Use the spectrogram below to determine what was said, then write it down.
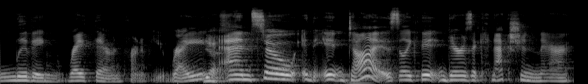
living right there in front of you, right? Yes. And so it, it does. Like it, there's a connection there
